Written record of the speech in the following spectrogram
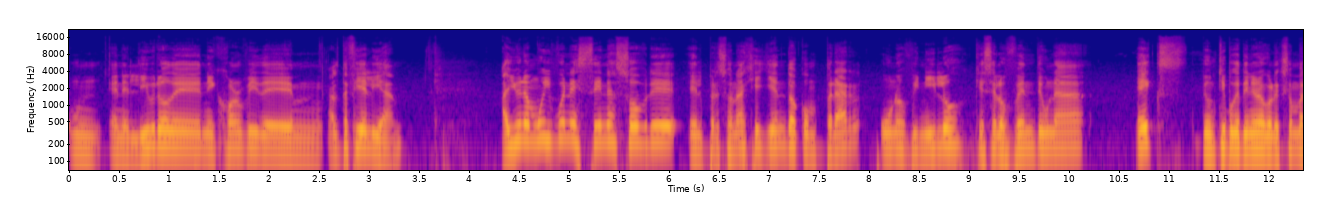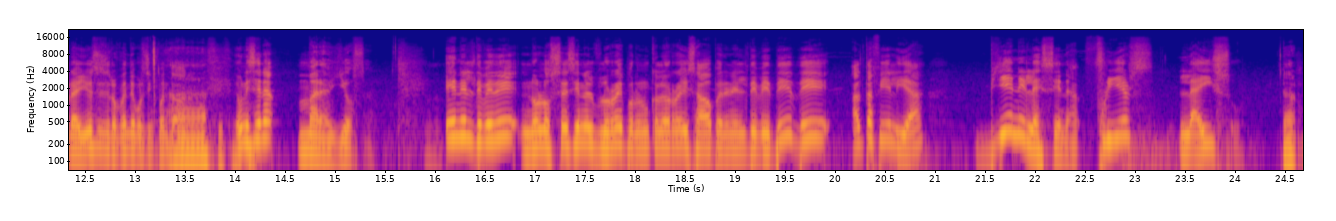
un- en el libro de Nick Hornby de mm, Alta Fidelidad hay una muy buena escena sobre el personaje yendo a comprar unos vinilos que se los vende una ex de un tipo que tenía una colección maravillosa y se los vende por 50 dólares. Ah, sí, sí. Es una escena maravillosa. En el DVD, no lo sé si en el Blu-ray, porque nunca lo he revisado, pero en el DVD de alta fidelidad viene la escena. Frears la hizo. Claro.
